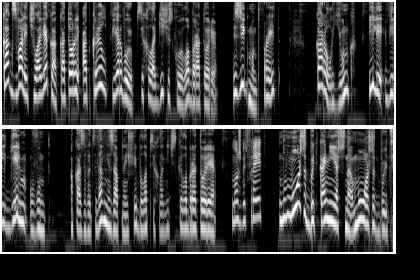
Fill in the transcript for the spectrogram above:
Как звали человека, который открыл первую психологическую лабораторию? Зигмунд Фрейд, Карл Юнг или Вильгельм Вунд? Оказывается, да, внезапно еще и была психологическая лаборатория. Может быть, Фрейд? Ну, может быть, конечно, может быть.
